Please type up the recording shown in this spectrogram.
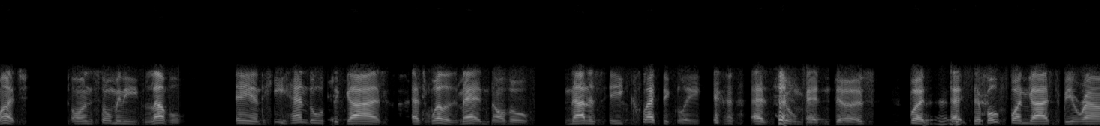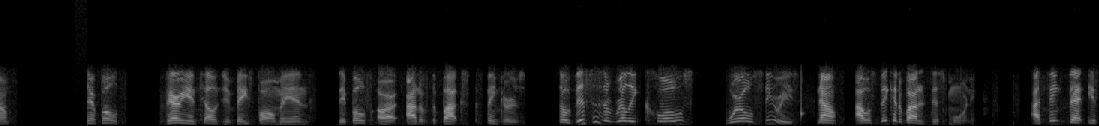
much on so many levels, and he handles the guys as well as Maddon, although not as eclectically as Joe Maddon does. But uh, they're both fun guys to be around. They're both very intelligent baseball men. They both are out of the box thinkers. So this is a really close World Series. Now, I was thinking about it this morning. I think that if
